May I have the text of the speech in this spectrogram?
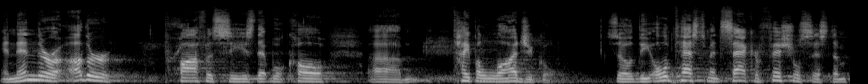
And then there are other prophecies that we'll call um, typological. So the Old Testament sacrificial system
